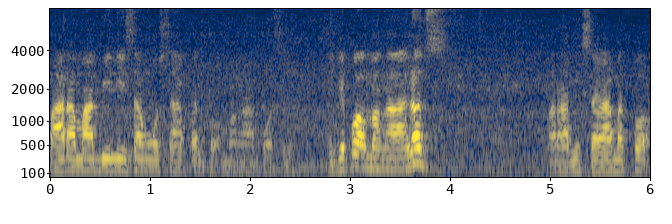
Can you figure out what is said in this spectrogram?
para mabilis ang usapan po mga bossing. Sige po mga lods, maraming salamat po.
